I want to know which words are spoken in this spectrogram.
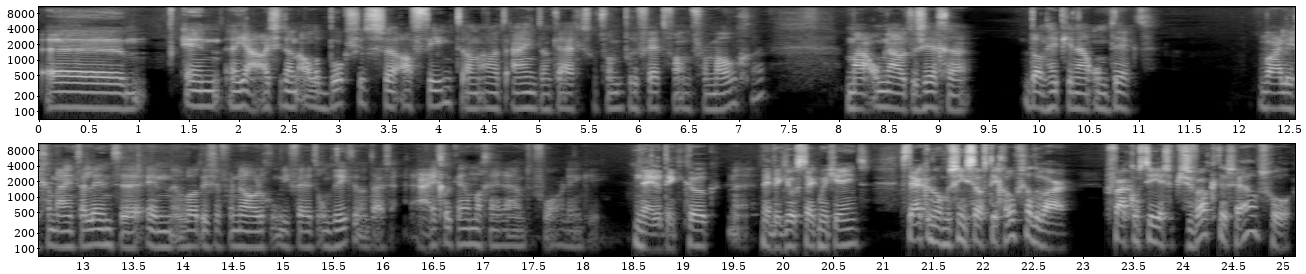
Ehm, en eh, ja, als je dan alle boxjes uh, afvinkt, dan aan het eind dan krijg je een soort van brevet van vermogen. Maar om nou te zeggen, dan heb je nou ontdekt waar liggen mijn talenten en wat is er voor nodig om die verder te ontwikkelen. Want daar is eigenlijk helemaal geen ruimte voor, denk ik. Nee, dat denk ik ook. Nee, nee ben ik heel sterk met je eens. Sterker nog, misschien zelfs tegenovergestelde waar. Vaak concentreer je op je zwaktes hè, op school.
